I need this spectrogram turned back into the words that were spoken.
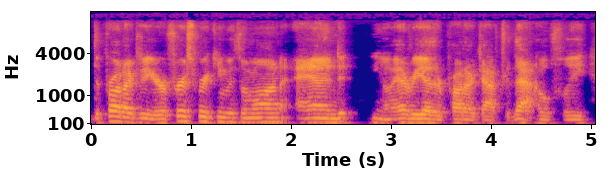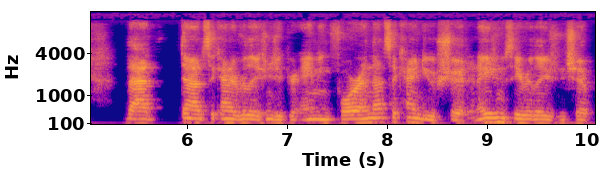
the product that you're first working with them on and you know every other product after that. Hopefully that that's the kind of relationship you're aiming for and that's the kind you should. An agency relationship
